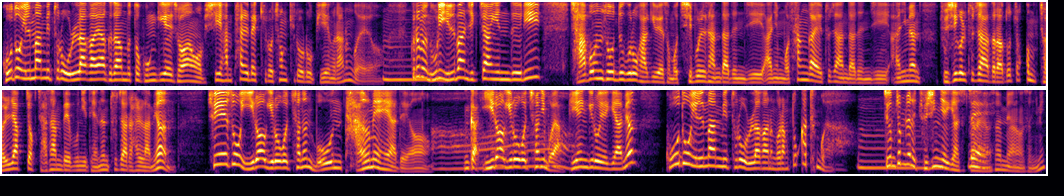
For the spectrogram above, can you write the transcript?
고도 1만 미터로 올라가야 그다음부터 공기의 저항 없이 한 800km, 1000km로 비행을 하는 거예요. 음. 그러면 우리 일반 직장인들이 자본 소득으로 가기 위해서 뭐 집을 산다든지 아니면 뭐 상가에 투자한다든지 아니면 주식을 투자하더라도 조금 전략적 자산 배분이 되는 투자를 하려면 최소 1억 1억 5천은 모은 다음에 해야 돼요. 아. 그러니까 1억 1억 5천이 뭐야? 비행기로 얘기하면 고도 1만 미터로 올라가는 거랑 똑같은 거야. 음. 지금 좀 전에 주식 얘기하셨잖아요, 네. 서현미 아나운서님이.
